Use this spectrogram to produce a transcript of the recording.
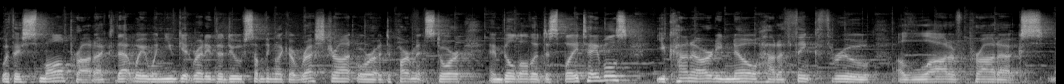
with a small product. That way when you get ready to do something like a restaurant or a department store and build all the display tables, you kind of already know how to think through a lot of products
